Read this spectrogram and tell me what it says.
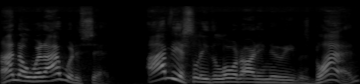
I know what I would have said. Obviously, the Lord already knew he was blind.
